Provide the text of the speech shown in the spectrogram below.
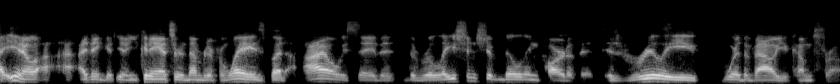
you know, I, think you know you could answer a number of different ways, but I always say that the relationship building part of it is really where the value comes from.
